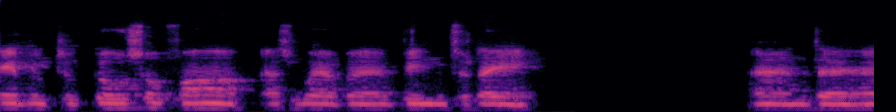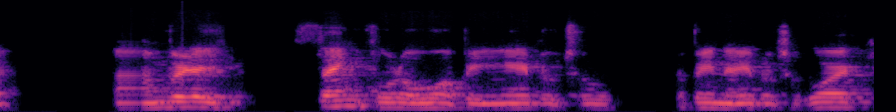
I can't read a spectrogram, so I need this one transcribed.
able to go so far as we have uh, been today. And uh, I'm very thankful over being able to have been able to work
